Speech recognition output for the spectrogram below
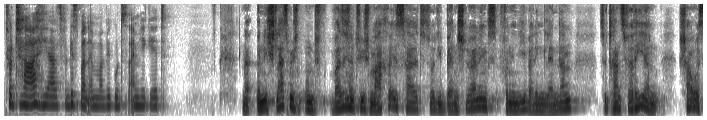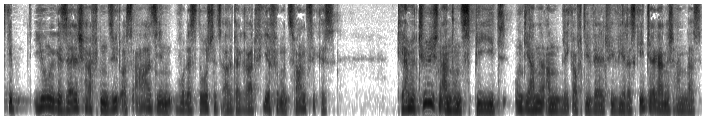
Total, ja, das vergisst man immer, wie gut es einem hier geht. Na, und ich lasse mich, und was ich natürlich mache, ist halt so die Bench Learnings von den jeweiligen Ländern zu transferieren. Schau, es gibt junge Gesellschaften in Südostasien, wo das Durchschnittsalter gerade 4, 25 ist. Die haben natürlich einen anderen Speed und die haben einen anderen Blick auf die Welt wie wir. Das geht ja gar nicht anders.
